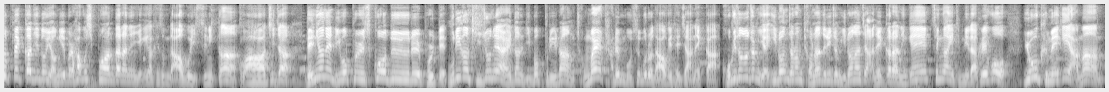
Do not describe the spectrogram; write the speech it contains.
센터백까지도 영입을 하고 싶어 한다라는 얘기가 계속 나오고 있으니까 와 진짜 내년에 리버풀 스쿼드를 볼 때 우리가 기존에 알던 리버풀이랑 정말 다른 모습으로 나오게 되지 않을까. 거기서도 좀 예- 이런저런 변화들이 좀 일어나지 않을까라는 게 생각이 듭니다. 그리고 요 금액이 아마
